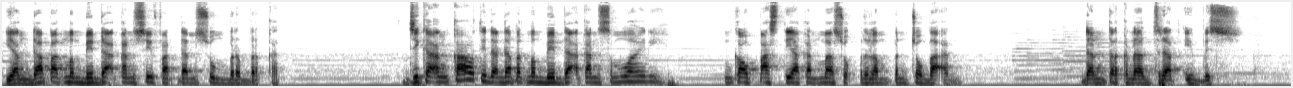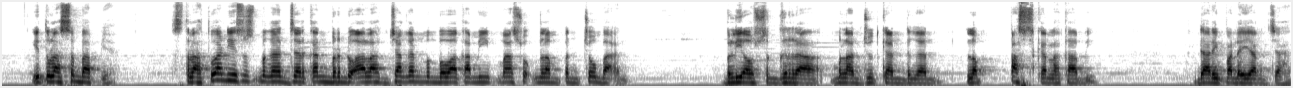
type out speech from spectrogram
yang dapat membedakan sifat dan sumber berkat. Jika engkau tidak dapat membedakan semua ini, engkau pasti akan masuk dalam pencobaan dan terkena jerat iblis. Itulah sebabnya setelah Tuhan Yesus mengajarkan berdoalah jangan membawa kami masuk dalam pencobaan, beliau segera melanjutkan dengan lepaskanlah kami daripada yang jahat.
